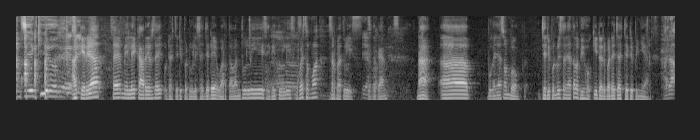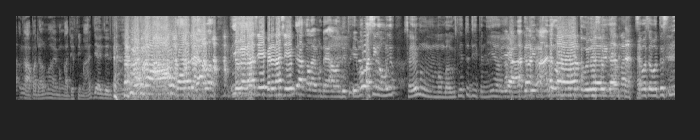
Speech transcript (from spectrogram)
Insecure. akhirnya saya milih karir saya udah jadi penulis aja deh wartawan tulis ini tulis pokoknya semua serba tulis Iya, gitu kan tulis. nah eh bukannya sombong jadi penulis ternyata lebih hoki daripada jadi penyiar Ada enggak padahal mah emang enggak diterima aja jadi penyiar. Kalau dari awal. Beda Iya. nasib, beda nasib. Enggak kalau emang dari awal diterima pasti ngomongnya saya emang, emang bagusnya tuh di penyiar Iya. karena enggak diterima aja Benar. ngomongnya tulis ya kan. Sama-sama terus ini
